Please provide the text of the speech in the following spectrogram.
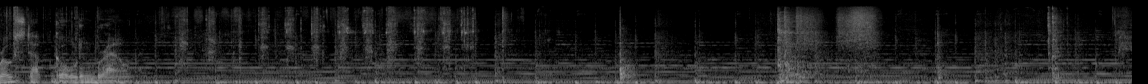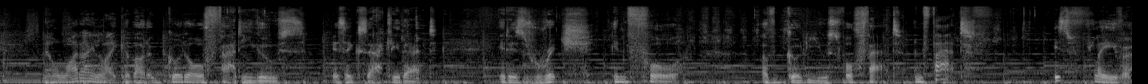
roast up golden brown. Now, what I like about a good old fatty goose is exactly that. It is rich in full of good, useful fat. And fat is flavor.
